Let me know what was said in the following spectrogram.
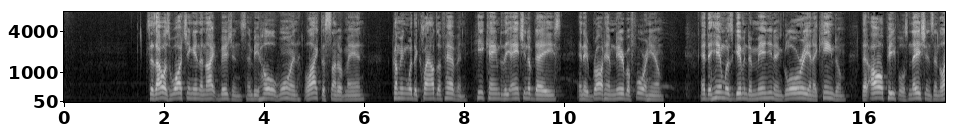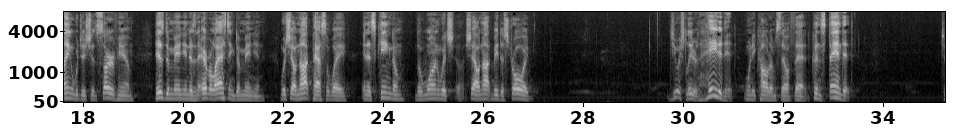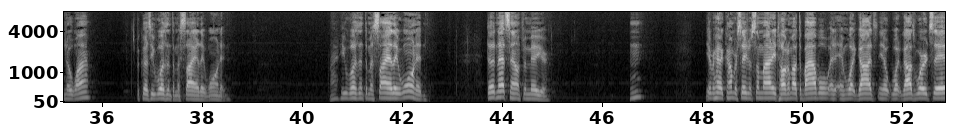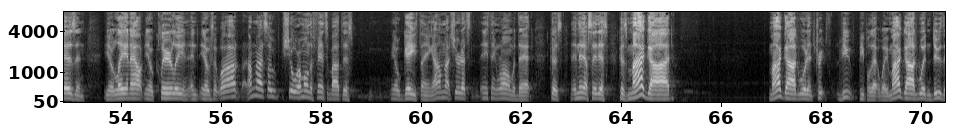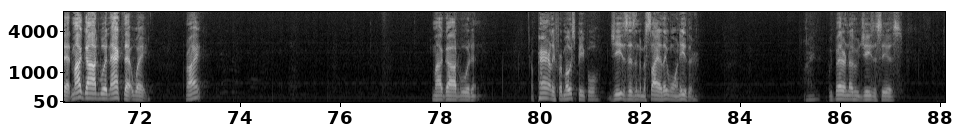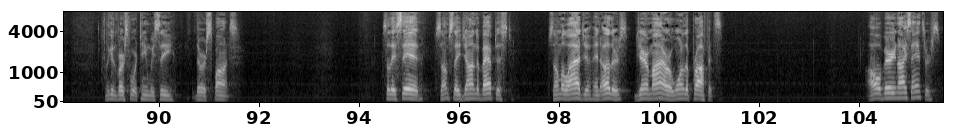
It says, I was watching in the night visions, and behold, one like the Son of Man, coming with the clouds of heaven. He came to the Ancient of Days, and they brought him near before him. And to him was given dominion and glory and a kingdom that all peoples, nations, and languages should serve him. His dominion is an everlasting dominion which shall not pass away, in his kingdom the one which uh, shall not be destroyed. Jewish leaders hated it when he called himself that, couldn't stand it. Do you know why? It's because he wasn't the Messiah they wanted. Right? He wasn't the Messiah they wanted. Doesn't that sound familiar? Hmm? You ever had a conversation with somebody talking about the Bible and, and what God's you know what God's word says and you know laying out you know clearly and, and you know say well I, I'm not so sure I'm on the fence about this you know gay thing I'm not sure that's anything wrong with that because and then I'll say this because my God my God wouldn't treat, view people that way my God wouldn't do that my God wouldn't act that way right my God wouldn't. Apparently, for most people, Jesus isn't the Messiah they want either. Right? We better know who Jesus is. Look in verse 14, we see their response. So they said, some say John the Baptist, some Elijah, and others, Jeremiah or one of the prophets. All very nice answers.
